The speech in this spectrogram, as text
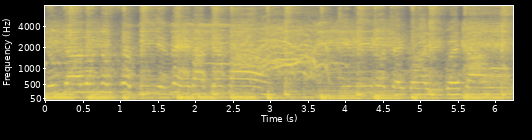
ပြုတ်ပြလို့နှုတ်ဆက်ပြီးရင်လေကပြန်ပါကြည့်ပြီးလို့ကြိုက်သွားရင်ကြွယ်တောင်းမ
